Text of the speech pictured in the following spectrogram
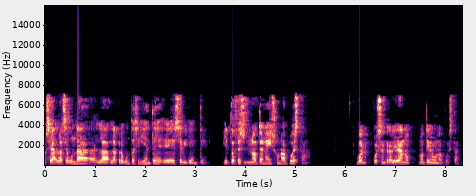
O sea, la segunda, la, la pregunta siguiente es evidente. ¿Y entonces no tenéis una apuesta? Bueno, pues en realidad no, no tienen una apuesta.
